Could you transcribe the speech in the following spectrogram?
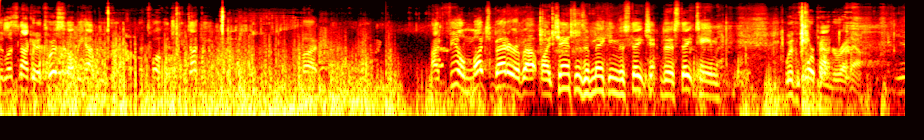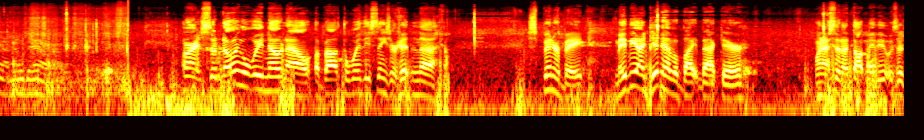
So let's not get it twisted. I'll be happy with a 12 inch Kentucky. But I'd feel much better about my chances of making the state the state team with a four pounder right now. Yeah, no doubt. All right, so knowing what we know now about the way these things are hitting the spinner bait, maybe I did have a bite back there when I said I thought maybe it was a,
